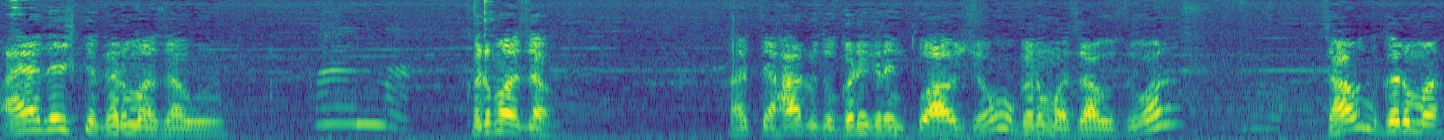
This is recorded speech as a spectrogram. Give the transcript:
આયા દઈશ કે ઘરમાં જાવ હું? ઘરમાં જાવ? હા તે સારું તો ઘણી ઘણી તું આવજો હું ઘરમાં જાઉં છું હા. જાઉં ને ઘરમાં.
